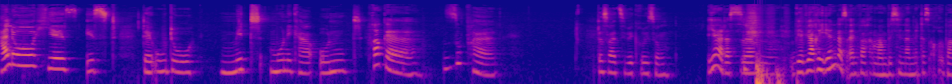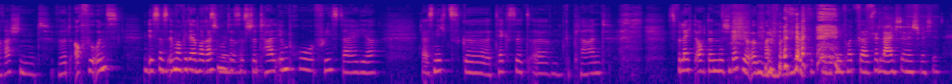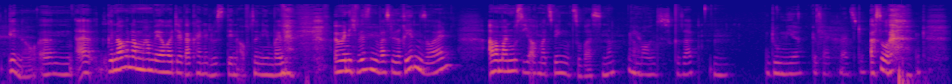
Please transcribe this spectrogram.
Hallo, hier ist der Udo mit Monika und Frauke. Super. Das war jetzt die Begrüßung. Ja, das, ähm, wir variieren das einfach immer ein bisschen, damit das auch überraschend wird. Auch für uns ist das immer wieder überraschend. Das ist total Impro, Freestyle hier. Da ist nichts getextet, ähm, geplant. Ist vielleicht auch dann eine Schwäche irgendwann mal von diesem Podcast. Vielleicht eine Schwäche. Genau. Ähm, äh, genau genommen haben wir ja heute ja gar keine Lust, den aufzunehmen, weil wir, weil wir nicht wissen, was wir reden sollen. Aber man muss sich auch mal zwingen zu was, ne? Haben ja. wir uns gesagt. Mhm. Du mir gesagt, meinst du? Ach so. Okay.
